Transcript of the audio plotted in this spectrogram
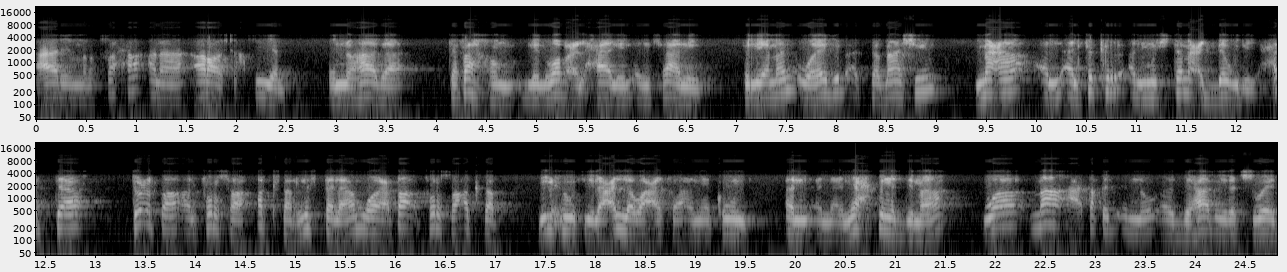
عاري من الصحة، أنا أرى شخصيا انه هذا تفهم للوضع الحالي الإنساني في اليمن ويجب التماشي مع الفكر المجتمع الدولي. حتى تعطى الفرصة أكثر للسلام وإعطاء فرصة أكثر للحوثي لعل وعسى أن يكون ان أن يحقن الدماء. وما أعتقد إنه الذهاب إلى السويد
